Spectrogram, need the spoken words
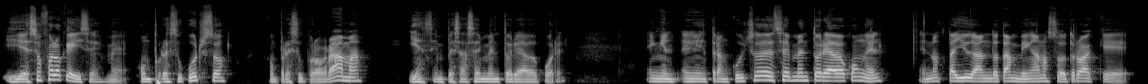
y eso fue lo que hice. Me compré su curso, compré su programa y empecé a ser mentoreado por él. En el, en el transcurso de ser mentoreado con él, él nos está ayudando también a nosotros a que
